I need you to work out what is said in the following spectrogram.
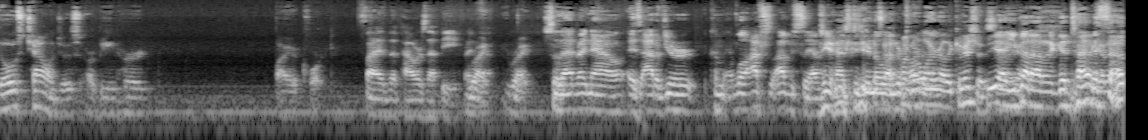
those challenges are being heard by a court. By the powers that be. Right, right. So that right now is out of your com- well, obviously, out of your hands because you're no longer part no of longer on the commission. so, Yeah, you got out at a good time. I it got out at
